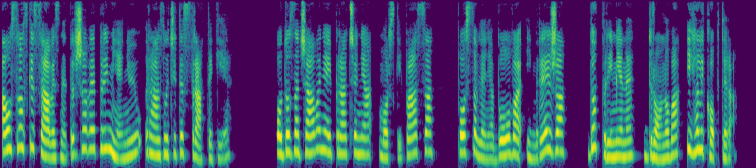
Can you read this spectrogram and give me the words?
Australske savezne države primjenjuju različite strategije. Od označavanja i praćenja morskih pasa, postavljanja bova i mreža do primjene dronova i helikoptera.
